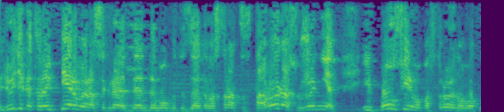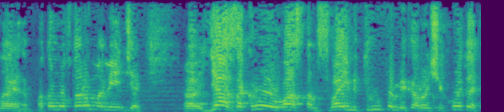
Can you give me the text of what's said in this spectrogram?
люди, которые первый раз играют ДНД, могут из-за этого сраться, второй раз уже нет. И полфильма построено вот на этом. Потом во втором моменте э, я закрою вас там своими трупами, короче, какой-то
